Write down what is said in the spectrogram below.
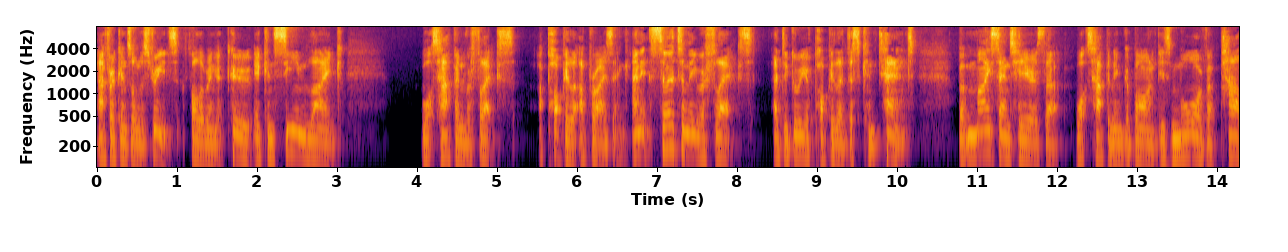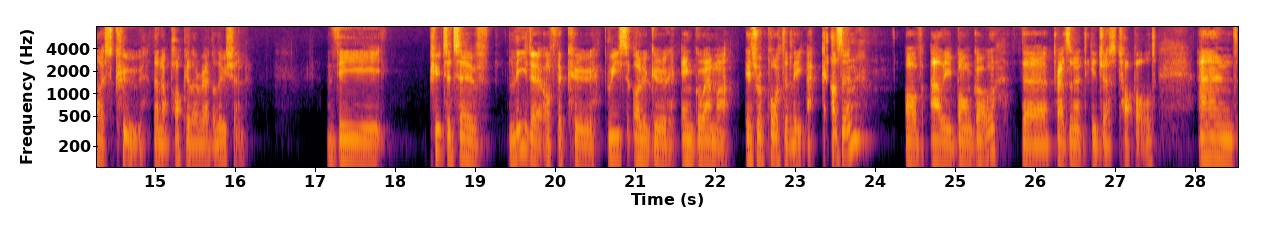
Africans on the streets following a coup, it can seem like what's happened reflects a popular uprising. And it certainly reflects a degree of popular discontent. But my sense here is that what's happened in Gabon is more of a palace coup than a popular revolution. The putative leader of the coup, Brice Oligui Nguema, is reportedly a cousin of Ali Bongo, the president he just toppled. And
